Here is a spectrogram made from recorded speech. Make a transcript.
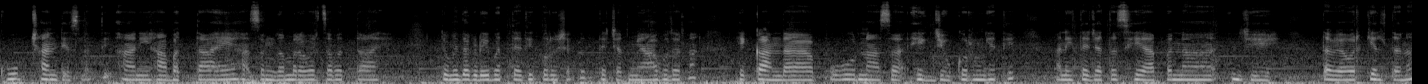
खूप छान टेस्ट लागते. आणि हा भत्ता आहे हा संगमरवरचा भत्ता आहे. तुम्ही दगडी भत्त्यातही करू शकत. त्याच्यात मी अगोदर ना हे कांदा पूर्ण असा एकजीव करून घेते. आणि त्याच्यातच हे आपण जे तव्यावर केलं ना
